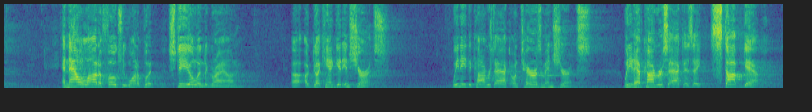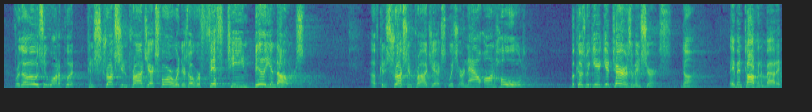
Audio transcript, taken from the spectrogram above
and now a lot of folks who want to put steel in the ground uh, can't get insurance. We need the Congress to act on terrorism insurance. We need to have Congress act as a stopgap for those who want to put construction projects forward. There's over $15 billion of construction projects which are now on hold because we can't get terrorism insurance done. They've been talking about it,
